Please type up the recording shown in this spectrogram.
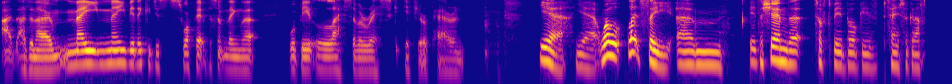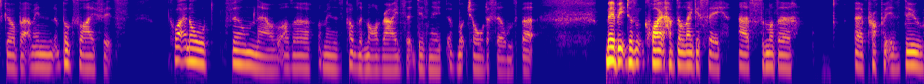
I, I don't know may, maybe they could just swap it for something that would be less of a risk if you're a parent. Yeah yeah. Well let's see. Um it's a shame that tough to be a bug is potentially going to have to go but i mean a bug's life it's quite an old film now. Although I mean, there's probably more rides at Disney of much older films, but maybe it doesn't quite have the legacy as some other uh, properties do.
